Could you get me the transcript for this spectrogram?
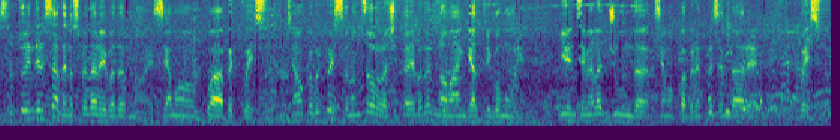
struttura interessata è l'ospedale di Paternò e siamo qua per questo. Siamo qua per questo non solo la città di Paternò ma anche altri comuni. Io insieme alla giunta siamo qua per rappresentare questo.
